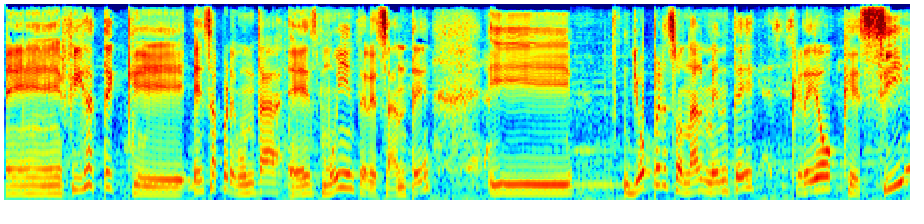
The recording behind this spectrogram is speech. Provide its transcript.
Eh, fíjate que esa pregunta es muy interesante y yo personalmente creo que sí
